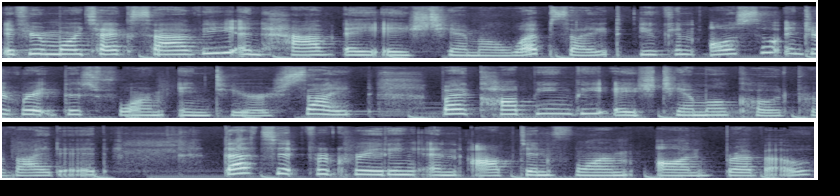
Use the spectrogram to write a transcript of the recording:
If you're more tech savvy and have a HTML website, you can also integrate this form into your site by copying the HTML code provided. That's it for creating an opt-in form on Brevo.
